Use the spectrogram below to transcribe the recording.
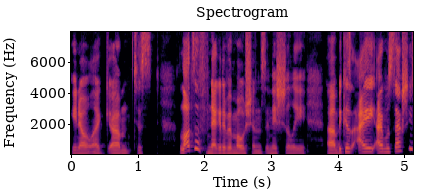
you know, like um, just lots of negative emotions initially. Um, because I, I was actually,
